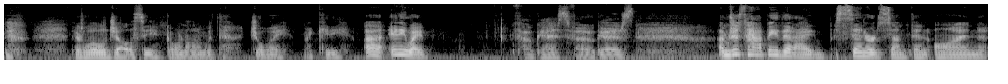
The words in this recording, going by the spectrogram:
there's a little jealousy going on with Joy, my kitty. Uh, anyway, focus, focus. I'm just happy that I centered something on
